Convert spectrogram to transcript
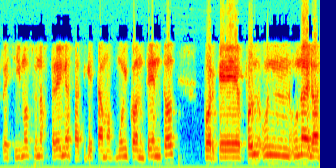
recibimos unos premios, así que estamos muy contentos porque fue un- un- uno de los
